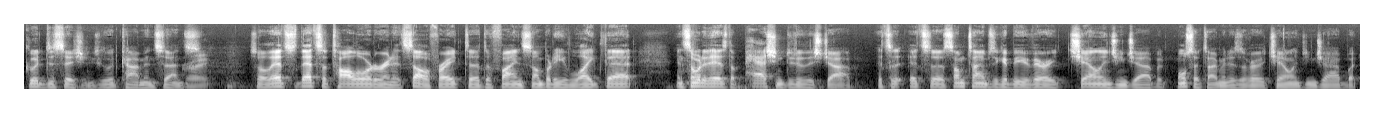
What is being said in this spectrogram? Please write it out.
good decisions, good common sense. Right. So that's that's a tall order in itself, right? To, to find somebody like that and somebody that has the passion to do this job. It's a it's a sometimes it can be a very challenging job, but most of the time it is a very challenging job. But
